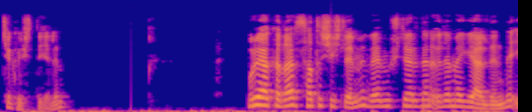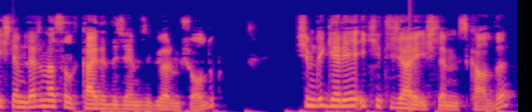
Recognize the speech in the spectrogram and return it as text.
Çıkış diyelim. Buraya kadar satış işlemi ve müşteriden ödeme geldiğinde işlemleri nasıl kaydedeceğimizi görmüş olduk. Şimdi geriye iki ticari işlemimiz kaldı.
